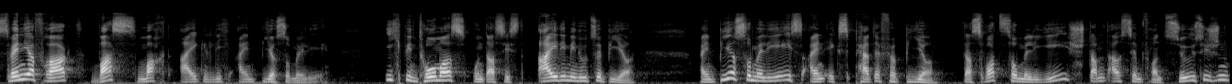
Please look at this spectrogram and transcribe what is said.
Svenja fragt, was macht eigentlich ein Biersommelier? Ich bin Thomas und das ist eine Minute Bier. Ein Biersommelier ist ein Experte für Bier. Das Wort Sommelier stammt aus dem Französischen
